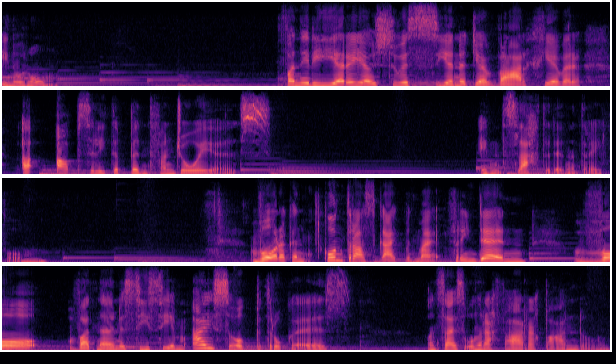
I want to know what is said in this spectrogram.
en oor hom. Wanneer die Here jou so seën dat jou werkgewer 'n absolute punt van joy is en slegte dinge tref hom. Waar ek in kontras kyk met my vriendin waar wat nou in 'n CCMA saak betrokke is, want sy is onregverdig behandel.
